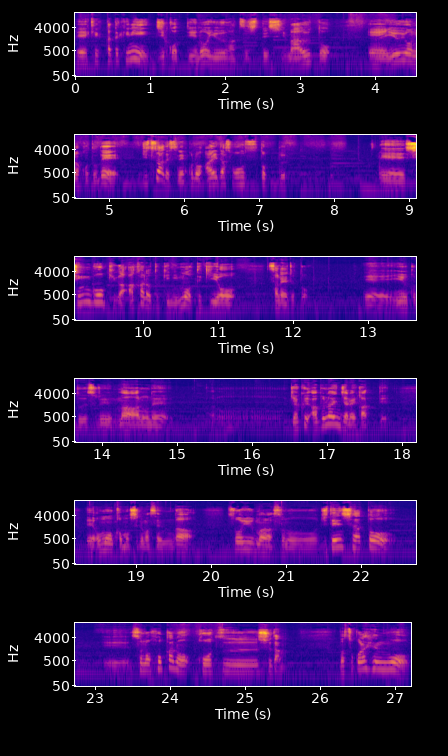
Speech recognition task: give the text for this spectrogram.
えー、結果的に事故っていうのを誘発してしまうとえいうようなことで実はですねこの間ソーストップ、えー、信号機が赤の時にも適用されると、え、いうことですね。まああのね、あの逆に危ないんじゃないかって思うかもしれませんがそういうまあその自転車と、えー、その他の交通手段、まあ、そこら辺を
